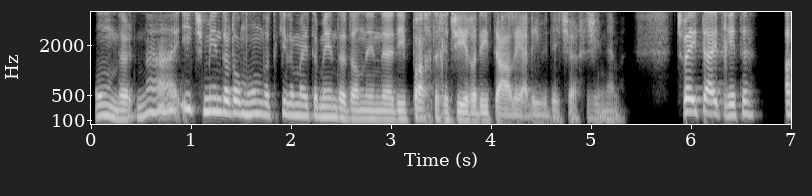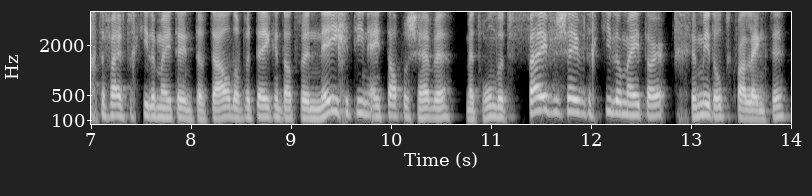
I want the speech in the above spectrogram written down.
100, nou, iets minder dan 100 kilometer minder dan in uh, die prachtige Giro d'Italia die we dit jaar gezien hebben. Twee tijdritten, 58 kilometer in totaal. Dat betekent dat we 19 etappes hebben met 175 kilometer gemiddeld qua lengte.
